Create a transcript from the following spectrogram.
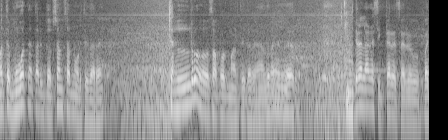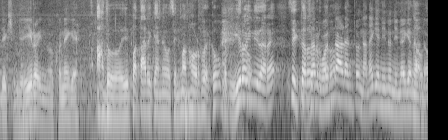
ಮತ್ತು ಮೂವತ್ತನೇ ತಾರೀಕು ದರ್ಶನ್ ಸರ್ ನೋಡ್ತಿದ್ದಾರೆ. ಎಲ್ಲರೂ ಸಪೋರ್ಟ್ ಮಾಡ್ತಿದ್ದಾರೆ. ಆದರೆ ಇದ್ರಲ್ಲಾರ ಸಿಗ್ತಾರೆ ಸರ್ ಉಪಾಧ್ಯಕ್ಷಂಗೆ ಹೀರೋಯಿನ್ ಕೊನೆಗೆ. ಅದು ಇಪ್ಪತ್ತಾರೀಕೆ ನೀವು ಸಿನಿಮಾ ನೋಡಬೇಕು ಬಟ್ ಹೀರೋಯಿನ್ ಇದ್ದಾರೆ ಸಿಗ್ತಾರೆ ಸರ್ ಒಂದು ಹಾಡಂತೂ ನನಗೆ ನೀನು ನಿನಗೆ ನಾನು.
